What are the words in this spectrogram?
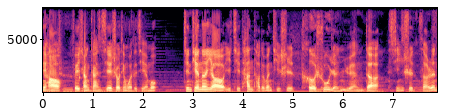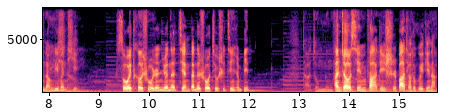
你好，非常感谢收听我的节目。今天呢，要一起探讨的问题是特殊人员的刑事责任能力问题。所谓特殊人员呢，简单的说就是精神病。按照刑法第十八条的规定呢，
